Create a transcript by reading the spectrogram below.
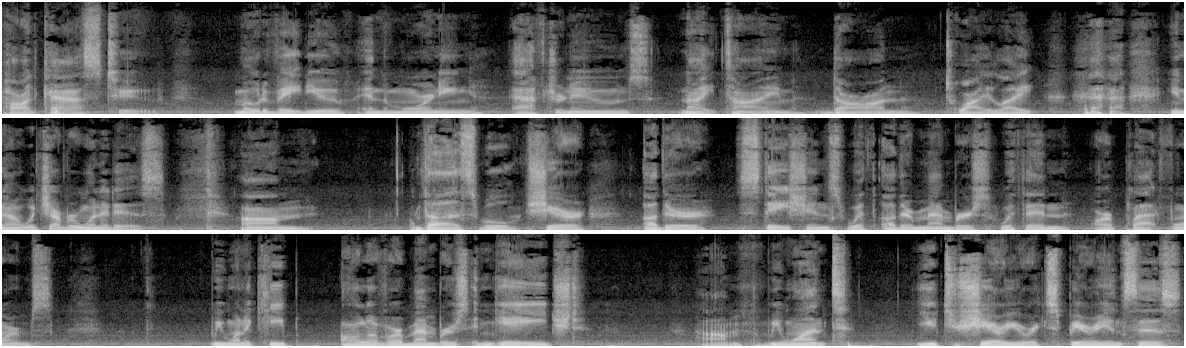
podcasts to motivate you in the morning, afternoons, nighttime, dawn, twilight, you know, whichever one it is. Um, thus, we'll share other stations with other members within our platforms. We want to keep all of our members engaged. Um, we want you to share your experiences.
